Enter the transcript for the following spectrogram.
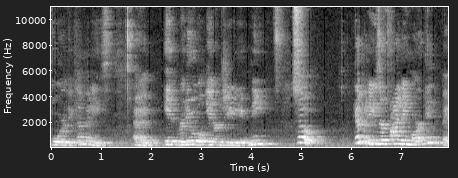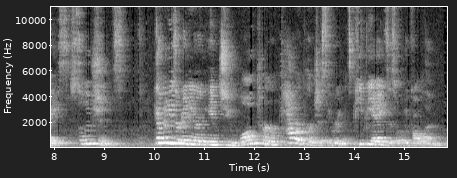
for the company's in renewable energy needs. So, companies are finding market-based solutions. Companies are entering into long-term power purchase agreements, PPAs is what we call them.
